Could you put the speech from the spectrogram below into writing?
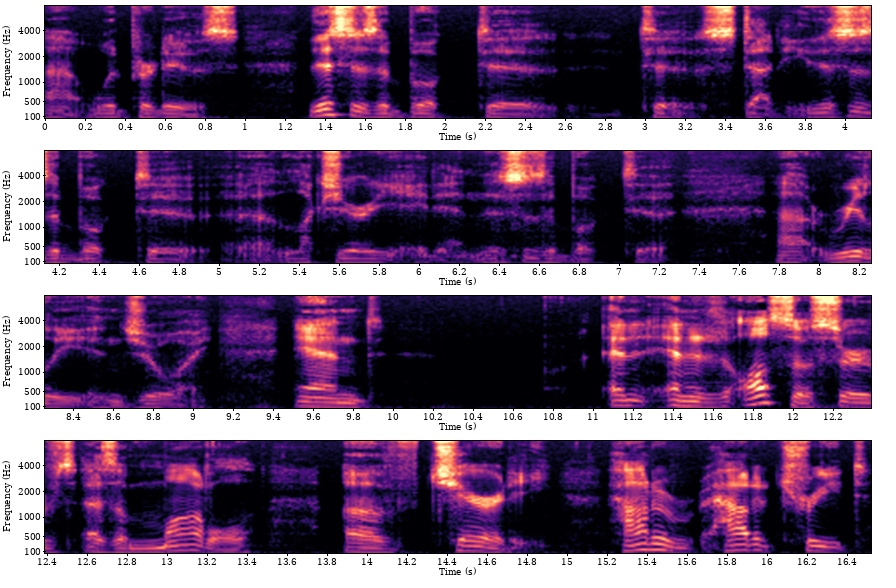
uh, would produce, this is a book to to study. This is a book to uh, luxuriate in. This is a book to uh, really enjoy, and and and it also serves as a model of charity. How to how to treat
